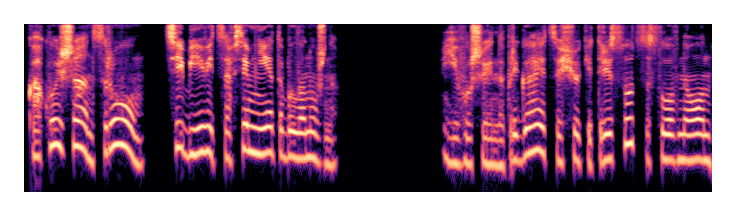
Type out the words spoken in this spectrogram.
«Какой шанс, Ром? Тебе ведь совсем не это было нужно». Его шея напрягается, щеки трясутся, словно он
